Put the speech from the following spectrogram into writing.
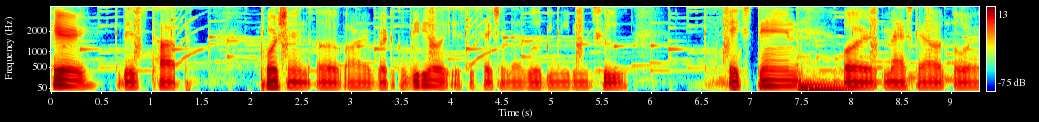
here, this top portion of our vertical video is the section that we'll be needing to extend or mask out or,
